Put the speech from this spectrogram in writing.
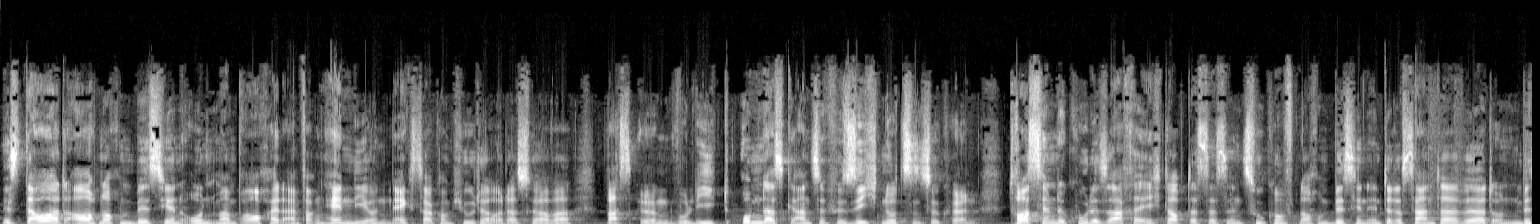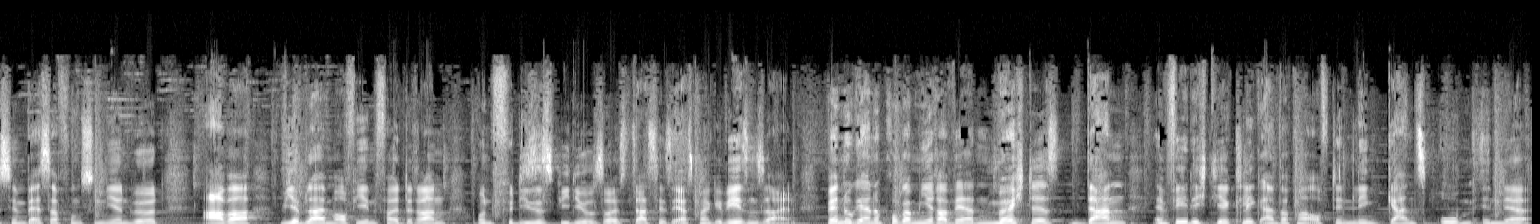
Es dauert auch noch ein bisschen und man braucht halt einfach ein Handy und einen extra Computer oder Server, was irgendwo liegt, um das Ganze für sich nutzen zu können. Trotzdem eine coole Sache. Ich glaube, dass das in Zukunft noch ein bisschen interessanter wird und ein bisschen besser funktionieren wird. Aber wir bleiben auf jeden Fall dran und für dieses Video soll es das jetzt erstmal gewesen sein. Wenn du gerne Programmierer werden möchtest, dann empfehle ich dir, klick einfach mal auf den Link ganz oben in der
